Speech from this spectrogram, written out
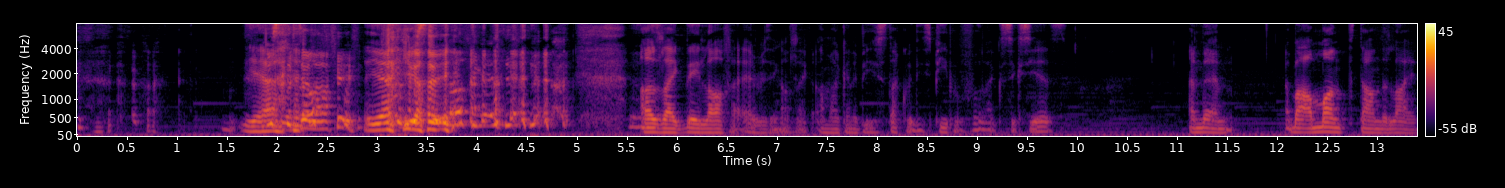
yeah. Still laughing. yeah. You know laughing. I was like, they laugh at everything. I was like, am I gonna be stuck with these people for like six years? And then, about a month down the line,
